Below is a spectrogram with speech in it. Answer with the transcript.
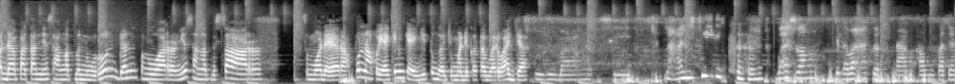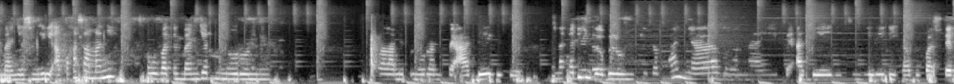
pendapatannya sangat menurun dan pengeluarannya sangat besar. Semua daerah pun aku yakin kayak gitu, nggak cuma di Kota Baru aja. Setuju banget sih. Nah sih, bahas bang, kita bahas tentang Kabupaten Banjar sendiri. Apakah sama nih Kabupaten Banjar menurun mengalami penurunan PAD gitu. Nah tadi juga belum kita tanya mengenai PAD sendiri di Kabupaten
